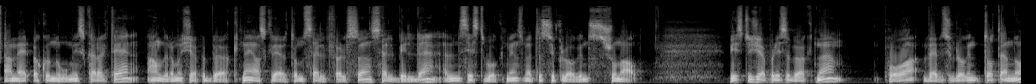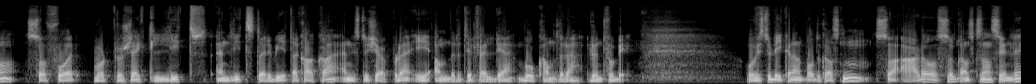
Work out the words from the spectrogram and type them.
av mer økonomisk karakter handler om å kjøpe bøkene jeg har skrevet om selvfølelse, selvbilde, eller den siste boken min som heter Psykologens journal. Hvis du kjøper disse bøkene på webpsykologen.no, så får vårt prosjekt litt, en litt større bit av kaka enn hvis du kjøper det i andre tilfeldige bokhandlere rundt forbi. Og hvis du liker denne podkasten, så er det også ganske sannsynlig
